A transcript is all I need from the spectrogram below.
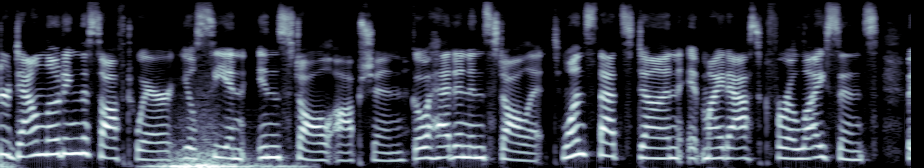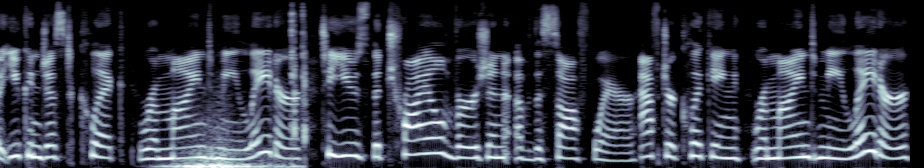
After downloading the software, you'll see an install option. Go ahead and install it. Once that's done, it might ask for a license, but you can just click Remind Me Later to use the trial version of the software. After clicking Remind Me Later,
